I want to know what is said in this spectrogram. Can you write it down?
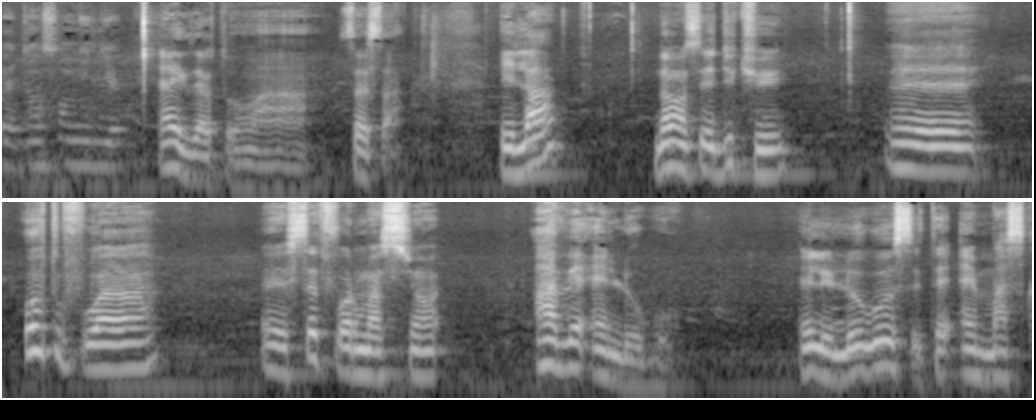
euh, dans son milieu. Exactement, c'est ça. Et là, non, c'est du que euh, autrefois, euh, cette formation avait un logo. Et le logo, c'était un masque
